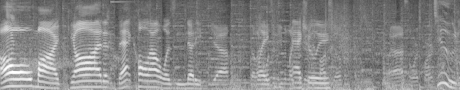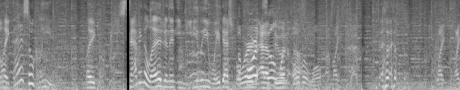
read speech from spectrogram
Oh my god, that call out was nutty. Yeah. But, like, Like, wasn't even like actually- good hitbox, though. Yeah, that's the worst part. Dude, like that is so clean. Like snapping the ledge and then immediately wave dash forward out of doing went oh. over Wolf. I'm like dead. like like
